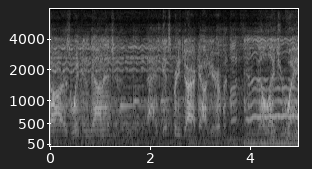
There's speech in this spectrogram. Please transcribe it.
Stars winking down at you. It gets pretty dark out here, but they'll light your way.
